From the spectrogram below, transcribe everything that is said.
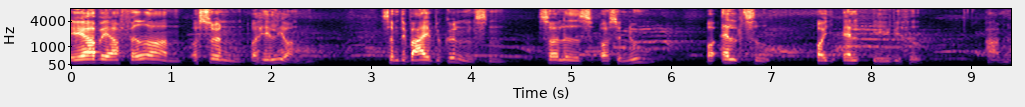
Ære være faderen og sønnen og helligånden, som det var i begyndelsen, således også nu og altid og i al evighed. Amen.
